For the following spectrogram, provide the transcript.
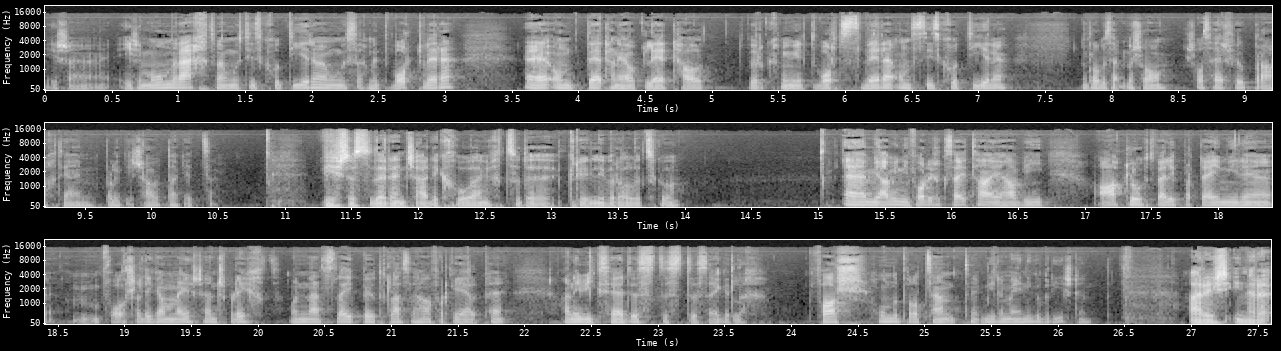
ist, äh, ist im Unrecht. Man muss diskutieren, man muss sich mit Wort wehren. Äh, und dort habe ich auch gelernt, halt wirklich mit Wort zu wehren und zu diskutieren. Ich glaube, das hat mir schon, schon sehr viel gebracht ja, im politischen Alltag jetzt. Wie ist das zu der Entscheidung gekommen, eigentlich zu den Grünliberalen zu gehen? Ähm, ja, wie ich vorhin schon gesagt habe, ich habe wie angeschaut, welche Partei meiner Vorstellung am meisten entspricht. Und ich dann das Leitbild gelesen habe von GLP, habe ich wie gesehen, dass das eigentlich fast 100% mit meiner Meinung übereinstimmt. Er ist in einer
